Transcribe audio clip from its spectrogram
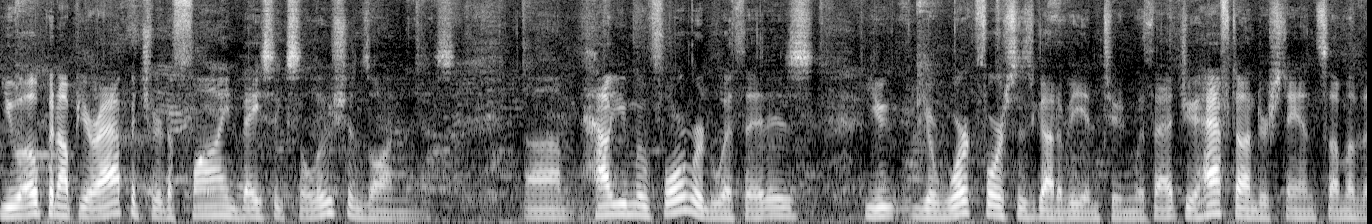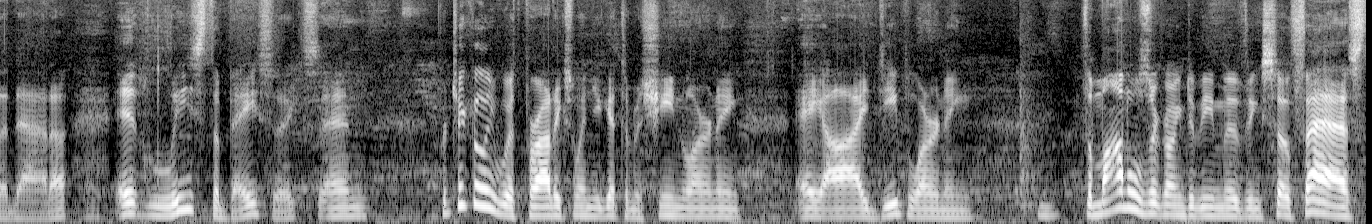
you open up your aperture to find basic solutions on this. Um, how you move forward with it is you, your workforce has got to be in tune with that. You have to understand some of the data, at least the basics, and particularly with products when you get to machine learning, AI, deep learning, the models are going to be moving so fast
